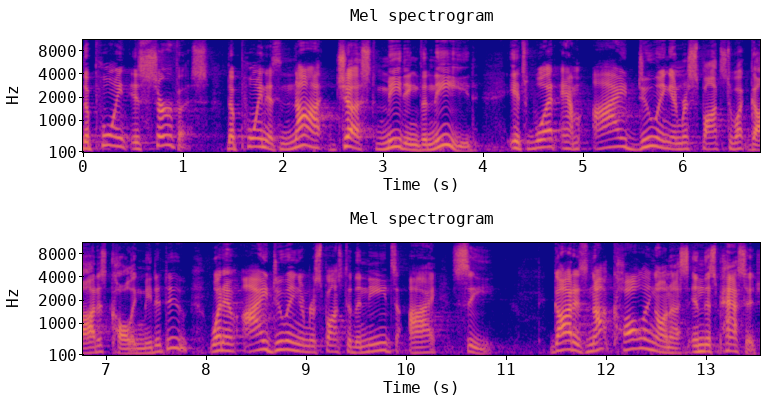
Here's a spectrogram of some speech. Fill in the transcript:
The point is service. The point is not just meeting the need. It's what am I doing in response to what God is calling me to do? What am I doing in response to the needs I see? God is not calling on us in this passage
